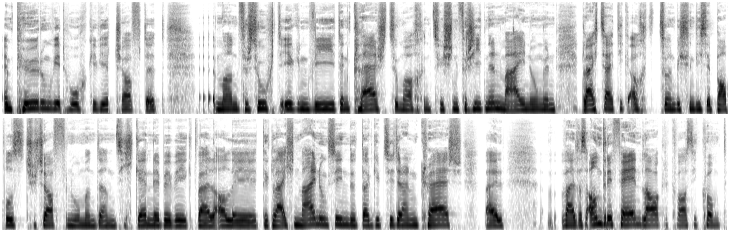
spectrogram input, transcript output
Empörung wird hochgewirtschaftet, man versucht irgendwie den Clash zu machen zwischen verschiedenen Meinungen, gleichzeitig auch so ein bisschen diese Bubbles zu schaffen, wo man dann sich gerne bewegt, weil alle der gleichen Meinung sind und dann gibt's wieder einen Crash, weil weil das andere Fanlager quasi kommt.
